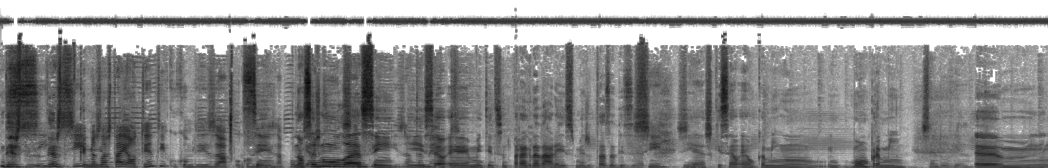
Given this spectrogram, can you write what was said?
desde, sim, desde sim mas lá está, é autêntico, como diz há, como sim, diz há pouco. Não se anula, sim, e isso é, é, muito interessante para agradar, é isso mesmo que estás a dizer. Sim, sim. E acho que isso é, é um caminho bom para mim. Sem dúvida. Um,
